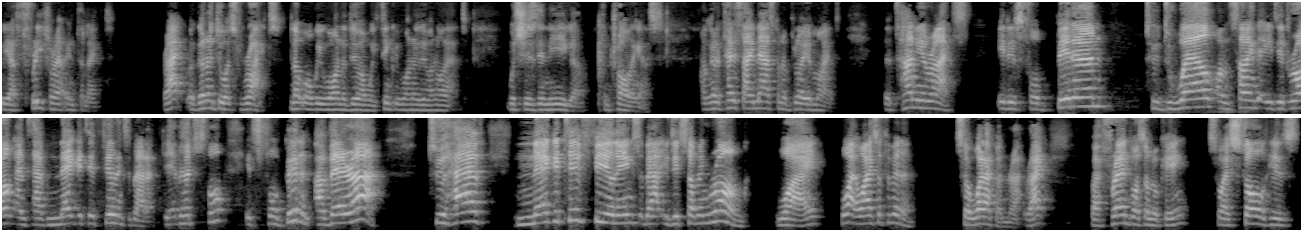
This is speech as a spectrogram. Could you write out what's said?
We are free from our intellect, right? We're going to do what's right, not what we want to do and we think we want to do and all that, which is in the ego controlling us. I'm going to tell you something now. It's going to blow your mind. The Tanya writes, "It is forbidden to dwell on something that you did wrong and to have negative feelings about it. You ever heard this before? It's forbidden. Avera to have negative feelings about you did something wrong. Why? Why? Why is it forbidden? So what happened? Right, right. My friend wasn't looking, so I stole his.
